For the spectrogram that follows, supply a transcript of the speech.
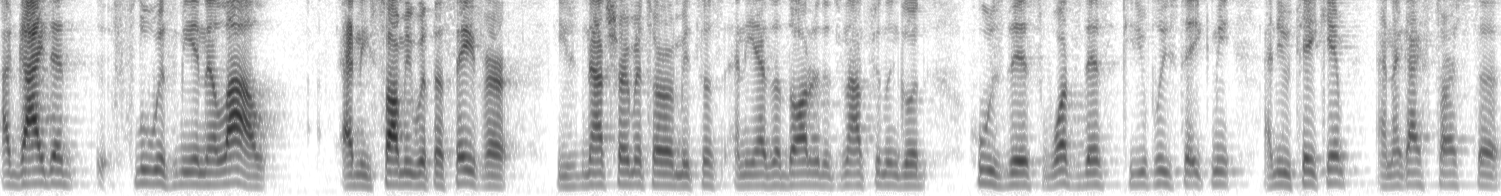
A guy that flew with me in Elal, and he saw me with a sefer. He's not Sherman Torah mitzvahs, and he has a daughter that's not feeling good. Who's this? What's this? Can you please take me? And you take him, and the guy starts to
